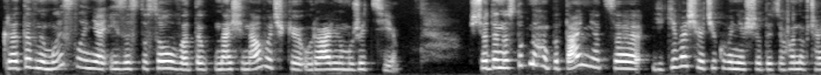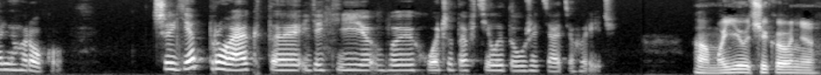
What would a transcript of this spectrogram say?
креативне мислення і застосовувати наші навички у реальному житті. Щодо наступного питання, це які ваші очікування щодо цього навчального року? Чи є проекти, які ви хочете втілити у життя цьогоріч? А, мої очікування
